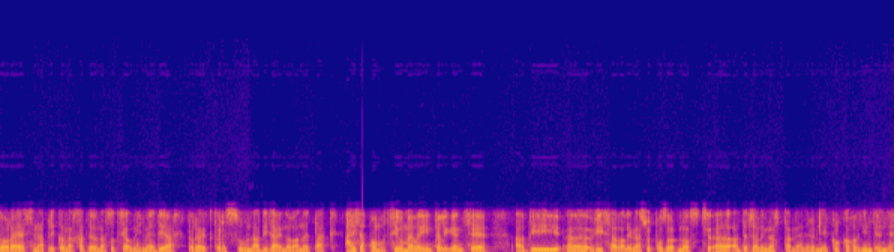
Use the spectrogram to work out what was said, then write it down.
ktoré sa napríklad nachádzajú na sociálnych médiách, ktoré, ktoré sú nadizajnované tak aj za pomoci umelej inteligencie, aby e, vysávali našu pozornosť e, a držali nás tam, ja neviem, niekoľko hodín denne.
